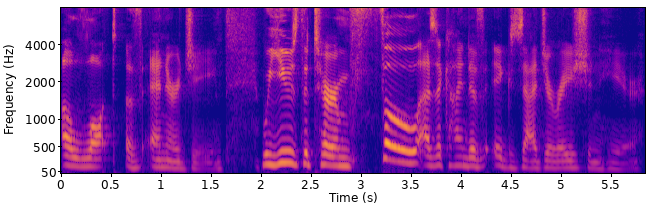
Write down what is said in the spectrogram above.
a lot of energy. We use the term full as a kind of exaggeration here.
